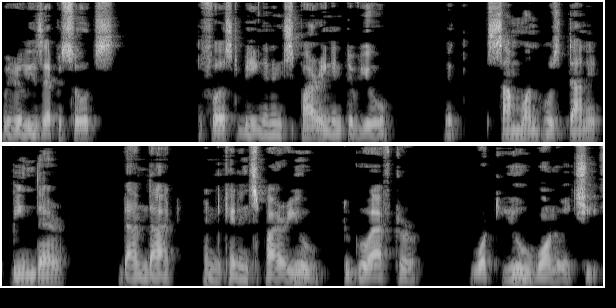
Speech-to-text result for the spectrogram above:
we release episodes. The first being an inspiring interview with someone who's done it, been there, done that, and can inspire you to go after what you want to achieve.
